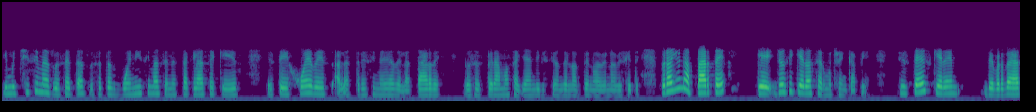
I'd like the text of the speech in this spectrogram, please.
y muchísimas recetas, recetas buenísimas en esta clase que es este jueves a las tres y media de la tarde. Los esperamos allá en División del Norte 997. Pero hay una parte que yo sí quiero hacer mucho hincapié. Si ustedes quieren de verdad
